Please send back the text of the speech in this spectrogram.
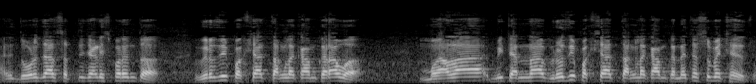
आणि दोन हजार सत्तेचाळीस पर्यंत विरोधी पक्षात चांगलं काम करावं. मला मी त्यांना विरोधी पक्षात चांगलं काम करण्याच्या शुभेच्छा देतो.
